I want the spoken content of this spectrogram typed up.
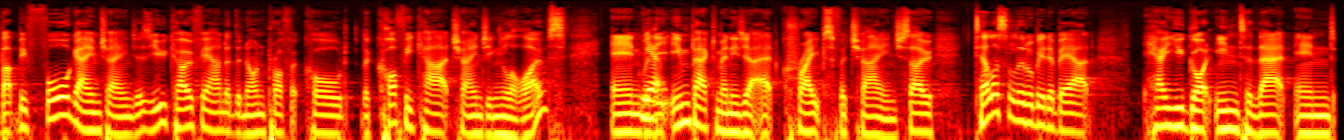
But before Game Changers you co-founded the non-profit called the Coffee Cart Changing Lives and were yep. the impact manager at Crepes for Change. So tell us a little bit about how you got into that and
